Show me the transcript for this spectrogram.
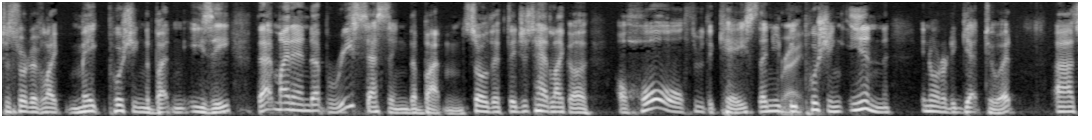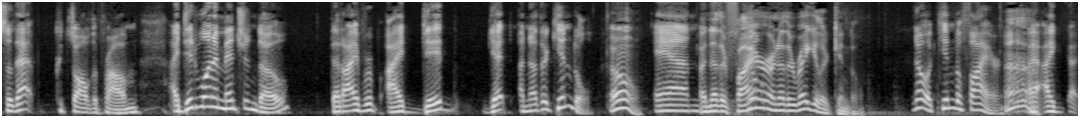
to sort of like make pushing the button easy, that might end up recessing the button so that they just had like a, a hole through the case, then you'd be pushing in in order to get to it. Uh, so that could solve the problem. I did want to mention though that I re- I did get another Kindle Oh, and another Fire or another regular Kindle? no, a Kindle Fire. Ah. I, I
